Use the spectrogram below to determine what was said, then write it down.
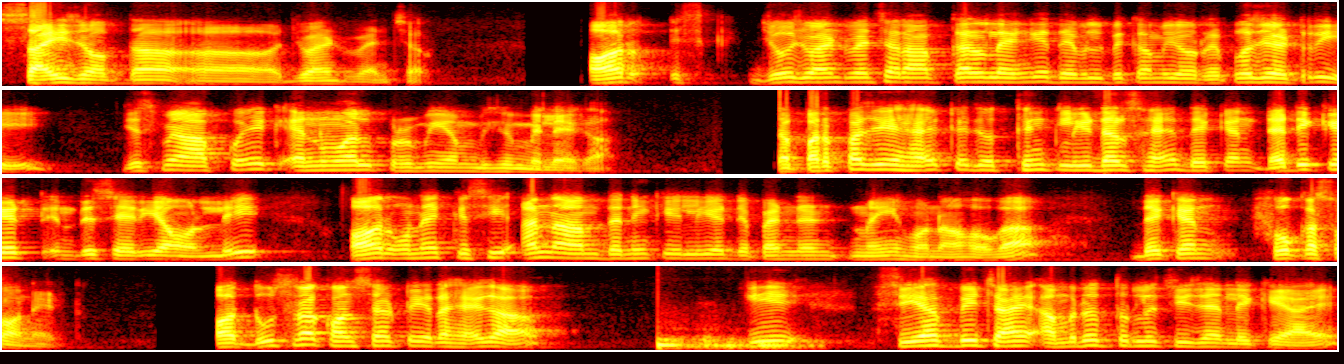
size of the joint venture और इस, जो ज्वाइंट वेंचर आप कर लेंगे they will become your repository जिसमें आपको एक एनुअल प्रीमियम भी मिलेगा। द पर्पज ये है कि जो थिंक लीडर्स हैं they can dedicate in this area only और उन्हें किसी अन्य आमदनी के लिए डिपेंडेंट नहीं होना होगा। They can focus on it और दूसरा कॉन्सेप्ट ये रहेगा कि सीएफ भी चाहे अमृत तुल्य चीज़ें लेके आए,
